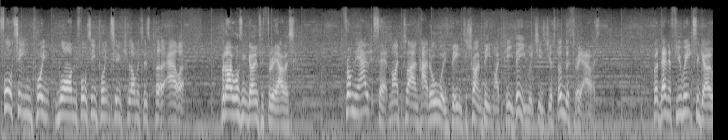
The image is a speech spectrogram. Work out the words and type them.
14.1, 14.2 kilometers per hour. But I wasn't going for three hours. From the outset, my plan had always been to try and beat my PB, which is just under three hours. But then a few weeks ago,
